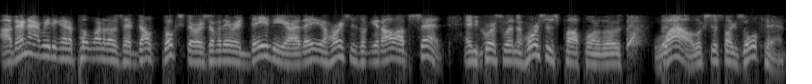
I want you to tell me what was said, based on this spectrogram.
Uh, they're not really going to put one of those adult bookstores over there in Davie, are they? The horses will get all upset. And of course, when the horses pop one of those, wow, looks just like Zoltan.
